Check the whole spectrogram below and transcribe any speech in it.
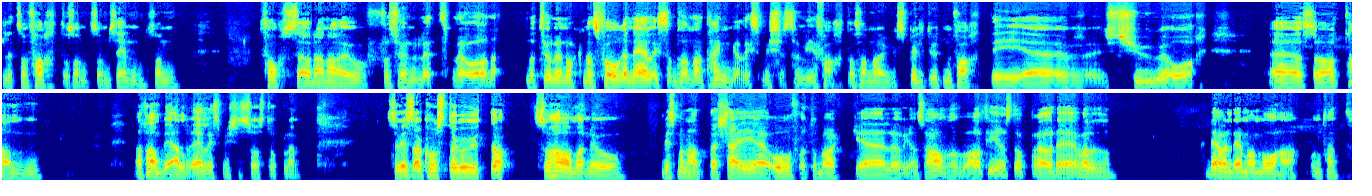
litt sånn fart og sånt som sin sånn forse, og den har jo forsvunnet litt med årene. Naturlig nok. Mens Foren er liksom sånn Han trenger liksom ikke så mye fart. Altså, han har spilt uten fart i uh, 20 år. Uh, så at han at han blir eldre, er liksom ikke så stort problem. Så hvis Acosta går ut, da, så har man jo Hvis man henter Skeie og får tilbake Løvgren, så har man bare fire stoppere. Og det er vel det, er vel det man må ha, omtrent.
